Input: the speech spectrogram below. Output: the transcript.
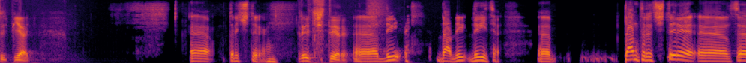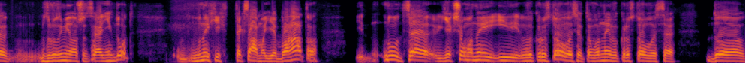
35. Е, 3-4. 34. Е, диві... да, дивіться. Е, танк 34 е, це зрозуміло, що це анекдот. В них їх так само є багато. І, ну, це, якщо вони і використовувалися, то вони використовувалися до,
